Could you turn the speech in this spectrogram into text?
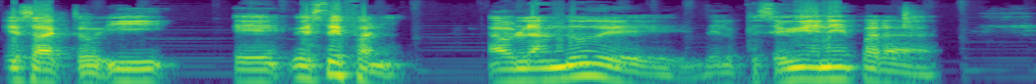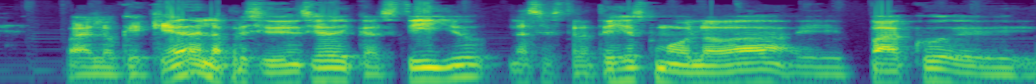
Exacto. Y eh, Stephanie, hablando de, lo que se viene para, para lo que queda de la presidencia de Castillo, las estrategias, como hablaba eh, Paco, de,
